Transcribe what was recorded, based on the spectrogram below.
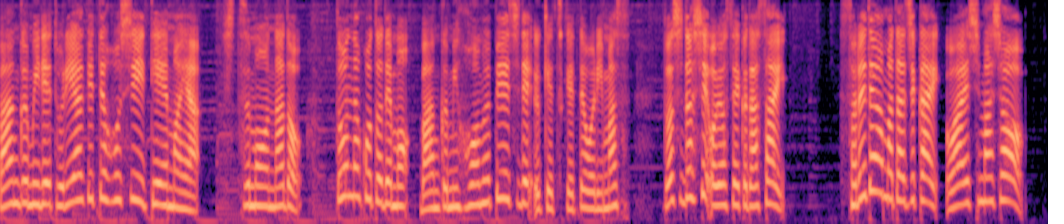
番組で取り上げてほしいテーマや質問などどんなことでも番組ホームページで受け付けております。どしどしお寄せください。それではまた次回お会いしましょう。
